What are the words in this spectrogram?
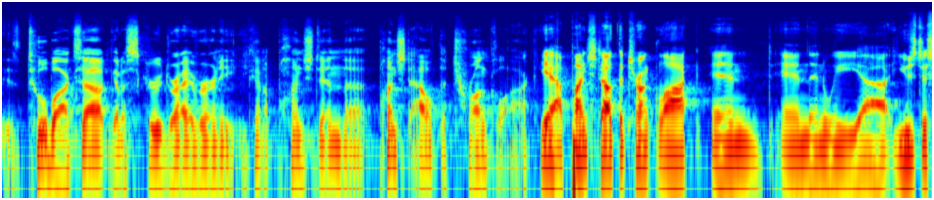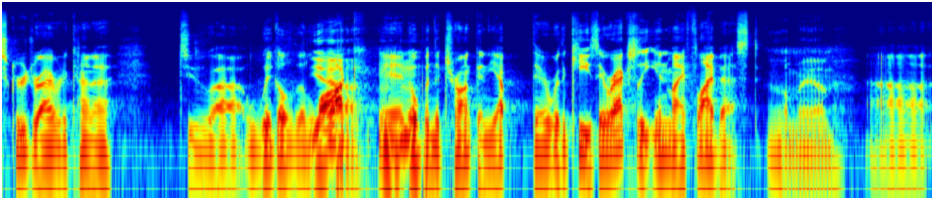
his toolbox out, got a screwdriver, and he, he kind of punched in the punched out the trunk lock. yeah, punched out the trunk lock, and and then we uh, used a screwdriver to kind of to uh, wiggle the Yeah, lock and open the trunk, and yep, there were the keys. They were actually in my fly vest. Oh man. Uh,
